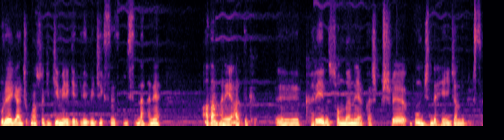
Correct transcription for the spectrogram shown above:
buraya gelecek ondan sonraki gemiyle geri gidebileceksiniz gibisinden. Hani adam hani artık eee kariyerinin sonlarına yaklaşmış ve bunun için de heyecanlı birisi.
